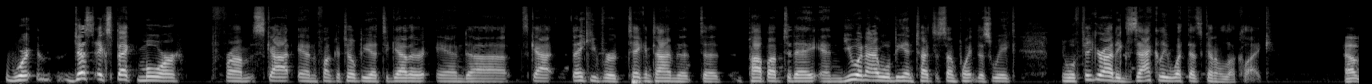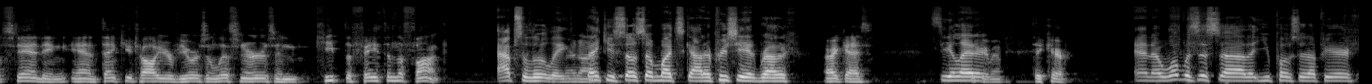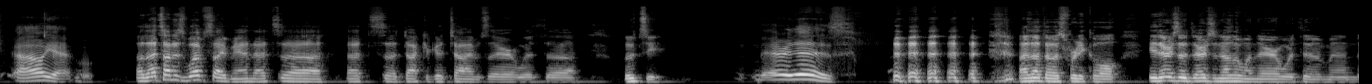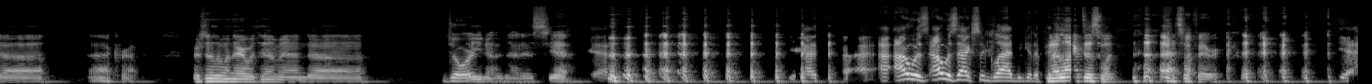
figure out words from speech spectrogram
we're just expect more from Scott and Funkatopia together. And uh, Scott, thank you for taking time to, to pop up today. And you and I will be in touch at some point this week, and we'll figure out exactly what that's going to look like. Outstanding. And thank you to all your viewers and listeners. And keep the faith in the funk. Absolutely. Right. Thank you so so much, Scott. I appreciate it, brother. All right, guys. See you Take later. care, man. Take care. And uh, what was this uh, that you posted up here? Oh yeah, Oh, that's on his website, man. That's uh that's uh, Dr. Good Times there with uh Bootsy. there it is. I thought that was pretty cool. Yeah, there's a there's another one there with him and uh ah crap. There's another one there with him and uh well, George. you know who that is, yeah. yeah, yeah. I, I- was I was actually glad to get a but I like this one. That's my favorite. Yeah,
